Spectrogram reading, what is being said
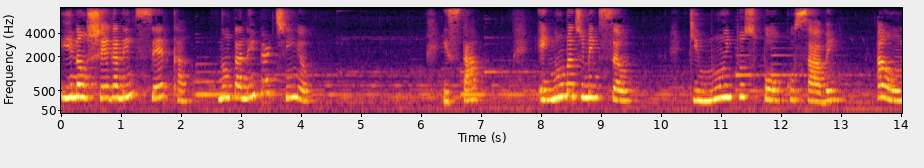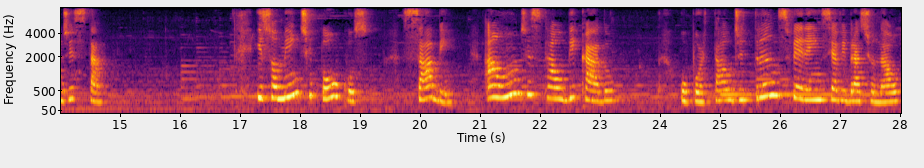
E não chega nem cerca, não está nem pertinho. Está em uma dimensão que muitos poucos sabem aonde está. E somente poucos sabem aonde está ubicado o portal de transferência vibracional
